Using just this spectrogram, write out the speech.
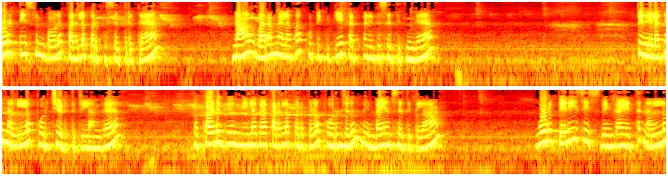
ஒரு டீஸ்பூன் போல் கடலைப்பருப்பு சேர்த்துருக்கேன். நாலு வரமிளகாய் குட்டி குட்டியாக கட் பண்ணிவிட்டு சேர்த்துக்குங்க. இப்போ இது எல்லாத்தையும் நல்லா பொரித்து எடுத்துக்கலாங்க. இப்போ கடுகு மிளகாய் கடலைப்பருப்பெல்லாம் பொரிஞ்சதும் வெங்காயம் சேர்த்துக்கலாம். ஒரு பெரிய சைஸ் வெங்காயத்தை நல்லா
